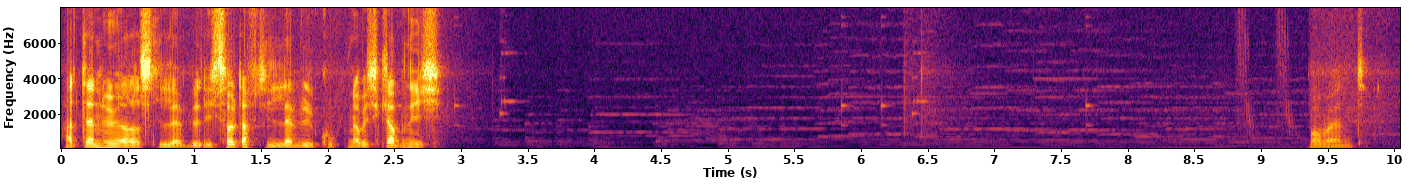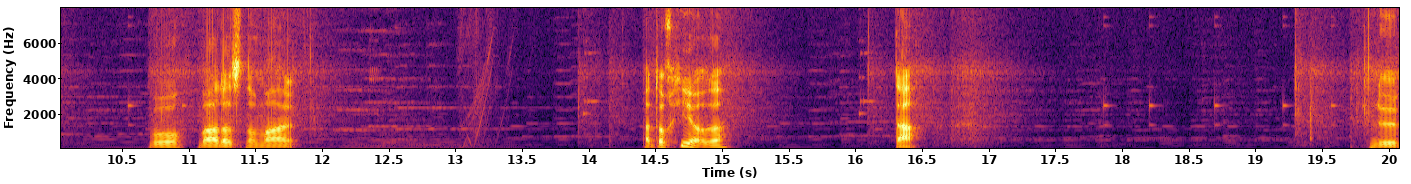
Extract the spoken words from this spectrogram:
Hat der ein höheres Level? Ich sollte auf die Level gucken, aber ich glaube nicht. Moment. Wo war das nochmal? Ah, doch hier, oder? Da. Nö.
